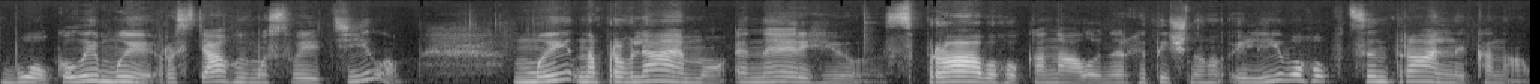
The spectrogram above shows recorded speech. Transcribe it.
Бо коли ми розтягуємо своє тіло, ми направляємо енергію з правого каналу енергетичного і лівого в центральний канал.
